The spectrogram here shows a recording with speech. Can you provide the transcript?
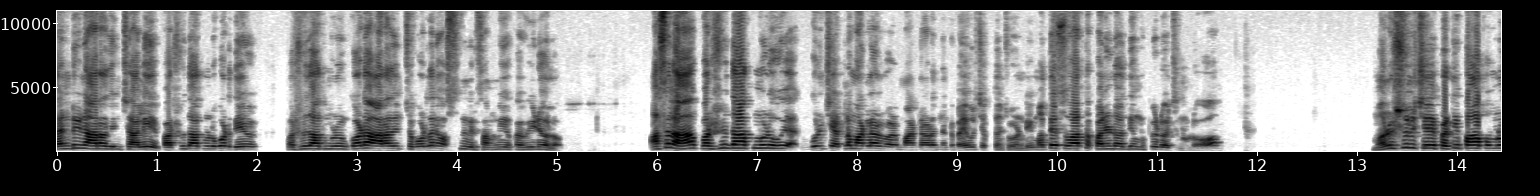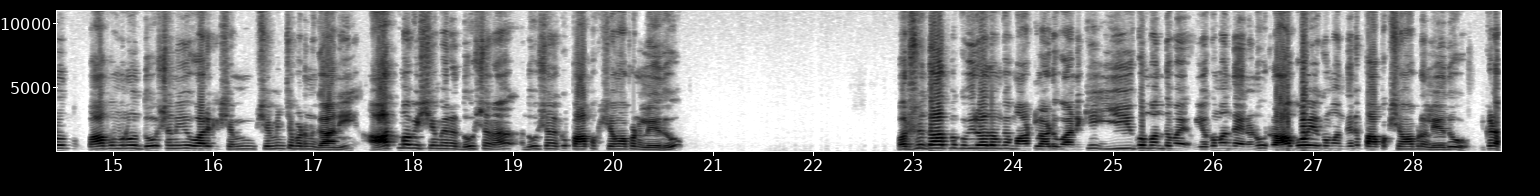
తండ్రిని ఆరాధించాలి. పరిశుధాత్ముడు కూడా దేవు పరిశుద్ధాత్ముడు కూడా ఆరాధించకూడదని వస్తుంది మీరు సమ్- మీ యొక్క వీడియోలో. అసలు పరిశుద్ధాత్ముడు గురించి ఎట్లా మాట్లాడ మాట్లాడిందంటే బైబుల్ చెప్తాను చూడండి. మొత్తం స్వార్థ పన్నెండు అధ్యాయం ముప్పై వచనంలో మనుషులు చే ప్రతి పాపమును పాపమును దూషణయు వారికి క్షమ క్షమించబడను గాని ఆత్మ విషయమైన దూషణ దూషణకు పాప క్షమాపణ లేదు. పరిశుద్ధాత్మకు విరోధంగా మాట్లాడు వానికి ఈ యుగమందమై యుగమందైనను రాబోయే యుగమందైన పాప క్షమాపణ లేదు. ఇక్కడ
